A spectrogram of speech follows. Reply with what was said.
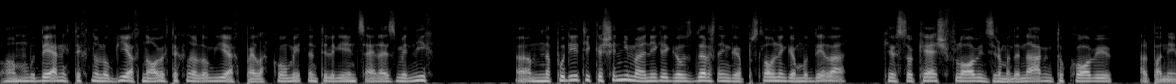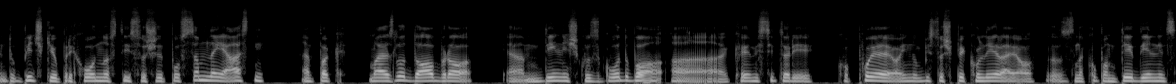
um, modernih tehnologijah, novih tehnologijah, pa je lahko umetna inteligenca ena izmed njih. Um, na podjetjih, ki še nimajo nekega vzdržnega poslovnega modela, kjer so cash flow, oziroma denarni tokovi ali pa ne dobički v prihodnosti, so še povsem nejasni, ampak imajo zelo dobro um, delniško zgodbo, uh, ki investitorji kupujejo in v bistvu špekulirajo z nakupom teh delnic,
